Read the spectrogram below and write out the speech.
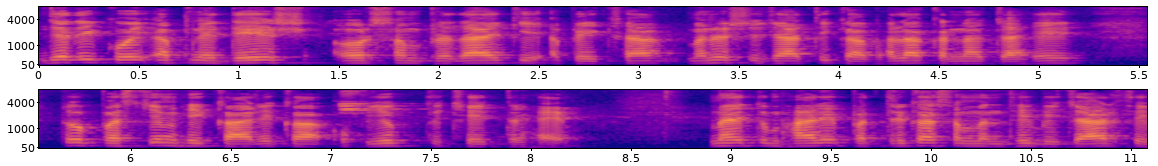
यदि कोई अपने देश और संप्रदाय की अपेक्षा मनुष्य जाति का भला करना चाहे तो पश्चिम ही कार्य का उपयुक्त क्षेत्र है। मैं तुम्हारे पत्रिका संबंधी विचार से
